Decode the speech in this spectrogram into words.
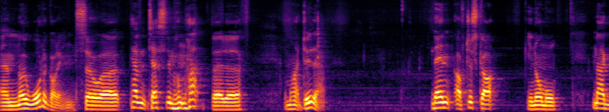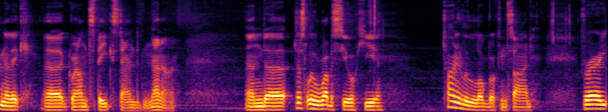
and no water got in. So uh, haven't tested him on that, but uh, I might do that. Then I've just got your normal magnetic uh, Groundspeak standard nano. And uh, just a little rubber seal here, tiny little logbook inside. Very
